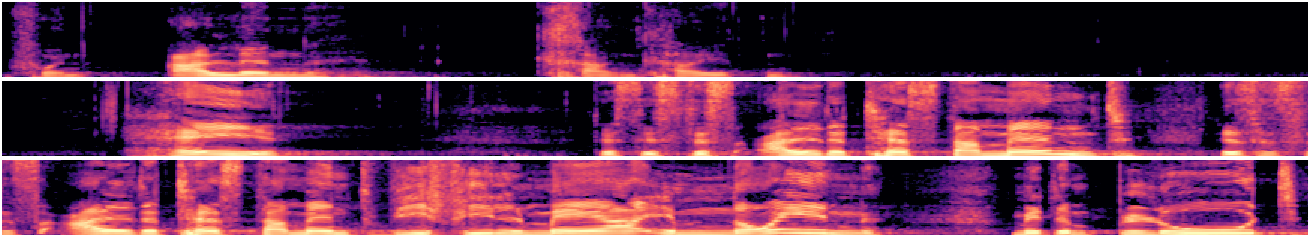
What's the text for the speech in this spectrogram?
von allen Krankheiten. Hey, das ist das Alte Testament. Das ist das Alte Testament. Wie viel mehr im Neuen? mit dem Blut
